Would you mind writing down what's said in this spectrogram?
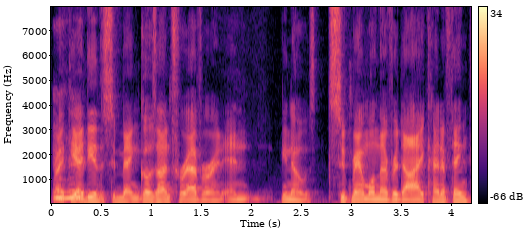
Right? The mm-hmm. idea that Superman goes on forever and, and you know Superman will never die, kind of thing.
